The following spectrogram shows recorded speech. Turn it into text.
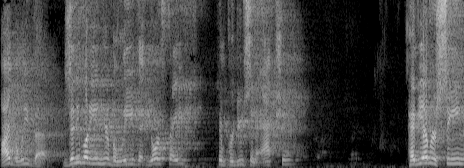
I believe that. Does anybody in here believe that your faith can produce an action? Have you ever seen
